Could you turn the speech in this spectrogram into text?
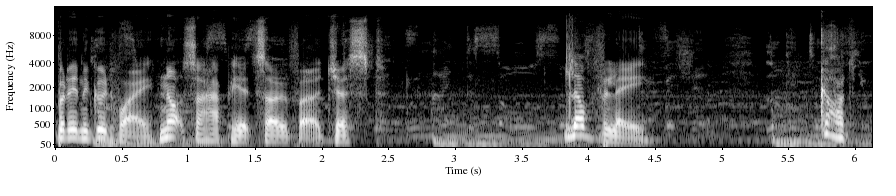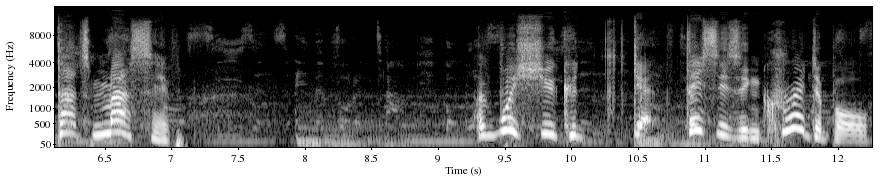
but in a good way. Not so happy it's over, just lovely. God, that's massive. I wish you could get... This is incredible.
